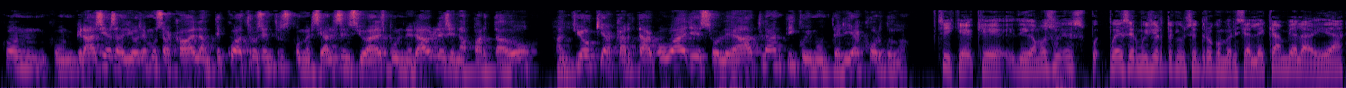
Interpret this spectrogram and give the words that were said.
con, con, gracias a Dios hemos sacado adelante cuatro centros comerciales en ciudades vulnerables, en Apartado, Antioquia, Cartago Valle, Soledad Atlántico y Montería, Córdoba. Sí, que, que digamos, puede ser muy cierto que un centro comercial le cambia la vida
